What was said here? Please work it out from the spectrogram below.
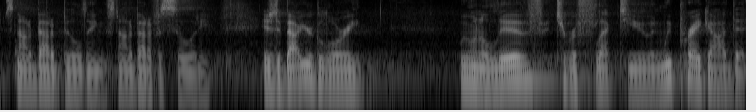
it's not about a building, it's not about a facility. It is about your glory. We want to live to reflect you. And we pray, God, that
